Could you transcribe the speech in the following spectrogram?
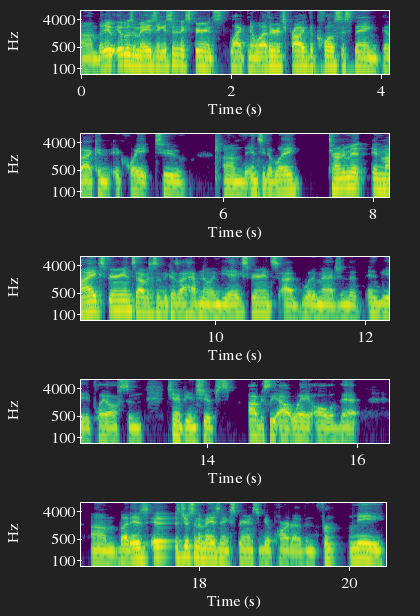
Um, but it, it, was amazing. It's an experience like no other. It's probably the closest thing that I can equate to um, the NCAA tournament in my experience. Obviously, because I have no NBA experience, I would imagine that NBA playoffs and championships obviously outweigh all of that. Um, but it's it's just an amazing experience to be a part of, and for me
